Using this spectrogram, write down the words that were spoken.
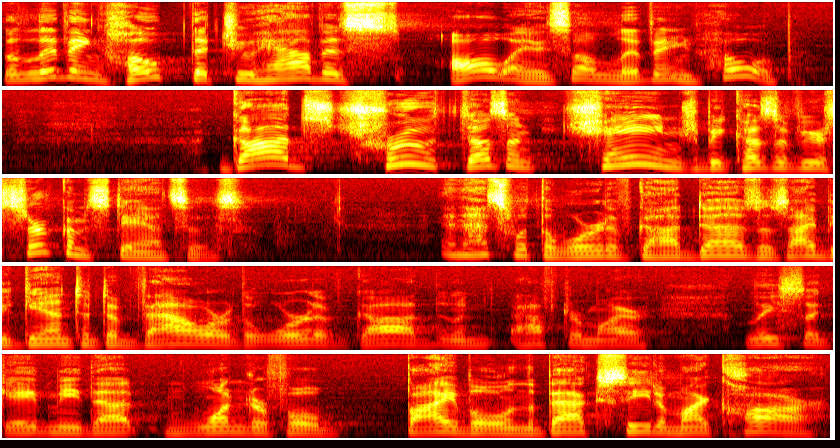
The living hope that you have is always a living hope. God's truth doesn't change because of your circumstances. And that's what the Word of God does. As I began to devour the Word of God, after my Lisa gave me that wonderful Bible in the back seat of my car,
